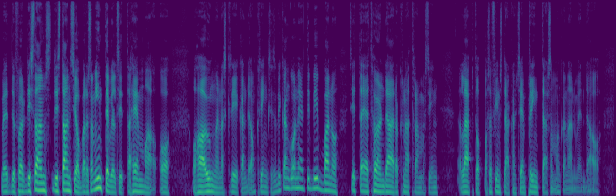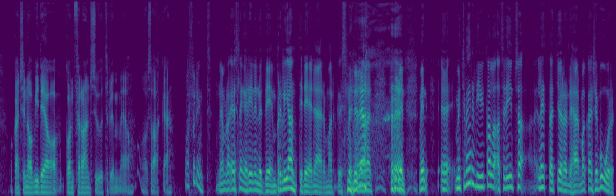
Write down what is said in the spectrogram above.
vet du, för distans, distansjobbare som inte vill sitta hemma och, och ha ungarna skrikande omkring sig. Så de kan gå ner till Bibban och sitta i ett hörn där och knattra med sin laptop och så finns där kanske en printer som man kan använda och, och kanske något videokonferensutrymme och, och saker. Varför inte? Nej, men jag slänger in ännu ett ben. En briljant idé där, Marcus. Men, det där, men, men, eh, men tyvärr är det ju inte alla, alltså det är ju inte så lätt att göra det här. Man kanske bor,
